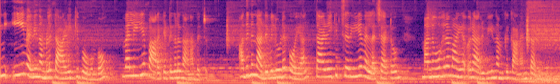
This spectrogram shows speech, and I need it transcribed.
ഇനി ഈ വഴി നമ്മൾ താഴേക്ക് പോകുമ്പോൾ വലിയ പാറക്കെട്ടുകൾ കാണാൻ പറ്റും. അതിന് നടുവിലൂടെ പോയാൽ താഴേക്ക് ചെറിയ വെള്ളച്ചാട്ടവും മനോഹരമായ ഒരു അരുവിയും നമുക്ക് കാണാൻ സാധിക്കും.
